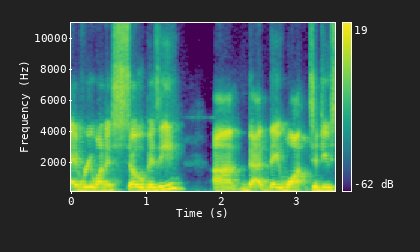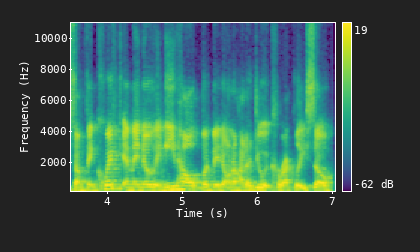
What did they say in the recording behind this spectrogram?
everyone is so busy um, that they want to do something quick and they know they need help, but they don't know how to do it correctly. So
